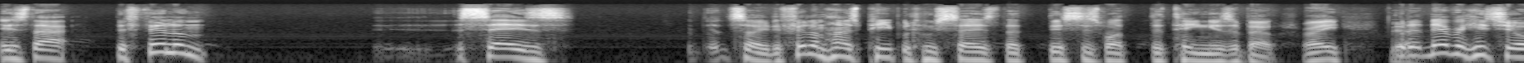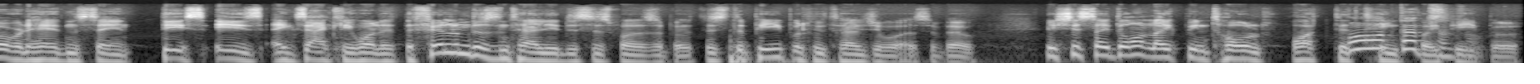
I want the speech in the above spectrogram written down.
is that the film says sorry, the film has people who says that this is what the thing is about, right? But Yeah. it never hits you over the head and saying this is exactly what it. The film doesn't tell you this is what it's about. It's the people who tells you what it's about. It's just I don't like being told what to think by people.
